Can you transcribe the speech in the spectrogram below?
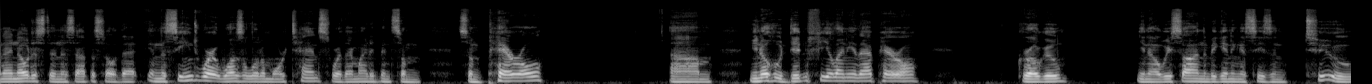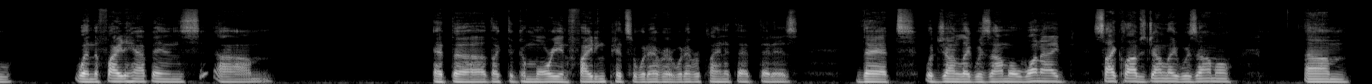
and I noticed in this episode that in the scenes where it was a little more tense, where there might have been some some peril, um, you know who didn't feel any of that peril? Grogu. You know, we saw in the beginning of season two when the fight happens um, at the like the Gamorrean fighting pits or whatever, whatever planet that that is that with John Leguizamo, one-eyed Cyclops John Leguizamo, um,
